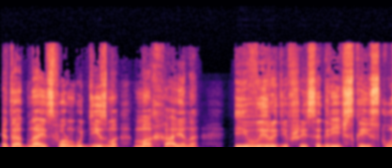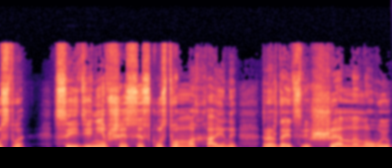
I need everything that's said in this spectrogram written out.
это одна из форм буддизма Махаяна, и выродившееся греческое искусство, соединившись с искусством Махаяны, рождает совершенно новую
